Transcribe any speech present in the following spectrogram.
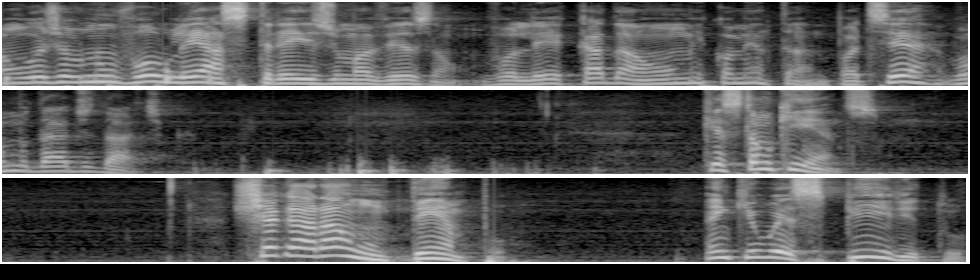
Então hoje eu não vou ler as três de uma vez, não. Vou ler cada uma e comentando. Pode ser? Vamos mudar a didática. Questão 500. Chegará um tempo em que o espírito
